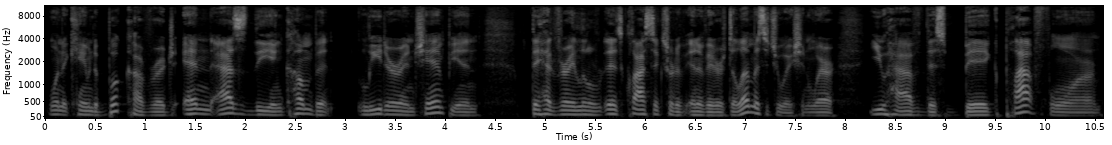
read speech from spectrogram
when it came to book coverage and as the incumbent leader and champion they had very little it's classic sort of innovator's dilemma situation where you have this big platform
